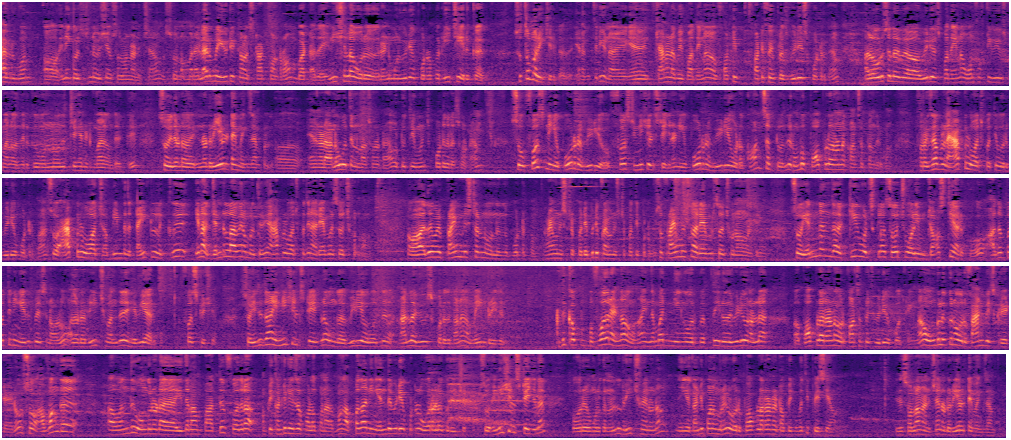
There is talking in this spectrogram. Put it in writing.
Every one uh, இன்னைக்கு ஒரு சின்ன விஷயம் சொல்லணும்னு நினைச்சேன். ஸோ நம்ம எல்லாருமே யூடியூப் சேனல் ஸ்டார்ட் பண்றோம் பட் அது இனிஷியலாக ஒரு ரெண்டு மூணு வீடியோ போடுறப்ப ரீச்சே இருக்காது. சுத்தமாக ரீச் இருக்காது. எனக்கு தெரியும் நான் என் சேனலில் போய் பார்த்தீங்கன்னா forty forty five plus videos போட்டிருக்கேன். அதில் ஒரு சில uh, வீடியோஸ் பார்த்தீங்கன்னா ஒன் ஃபிஃப்டி வியூஸ் மேலே வந்திருக்கு ஒன்று வந்து த்ரீ ஹண்ட்ரட் மேலே வந்திருக்கு. ஸோ இதோட என்னோட ரியல் டைம் எக்ஸாம்பிள் என்னோட அனுபவத்தில் நான் சொல்கிறேன் ஒரு டூ த்ரீ மினிட்ஸ் போட்டதில் சொல்கிறேன் ஸோ ஃபர்ஸ்ட் நீங்கள் போடுற வீடியோ ஃபர்ஸ்ட் இனிஷியல் ஸ்டேஜில் நீங்கள் போடுற வீடியோவோட கான்செப்ட் வந்து ரொம்ப பாப்புலரான கான்செப்ட் வந்துருக்கணும் ஃபார் எக்ஸாம்பிள் நான் ஆப்பிள் வாட்ச் பற்றி ஒரு வீடியோ போட்டிருப்பேன். ஸோ ஆப்பிள் வாட்ச் அப்படின்றது டைட்டிலுக்கு ஏன்னா ஜென்ரலாகவே நம்மளுக்கு தெரியும் ஆப்பிள் வாட்ச் பற்றி நிறைய பேர் சர்ச் பண்ணுவாங்க. ஸோ அதே மாதிரி பிரைம் மினிஸ்டர்னு ஒன்று வந்து போட்டிருப்போம். பிரைம் மினிஸ்டர் இப்போ டெபுட்டி பிரைம் மினிஸ்டர் பற்றி போட்டிருப்போம். ஸோ பிரைம் மினிஸ்டர் நிறைய பேர் சர்ச் பண்ணுவாங்க உங்களுக்கு தெரியும். ஸோ எந்தெந்த கீவேர்ட்ஸ்க்குலாம் சர்ச் வால்யூம் ஜாஸ்தியாக இருக்கோ அதை பற்றி நீங்கள் எது பேசினாலும் அதோட ரீச் வந்து ஹெவியாக இருக்கும். ஃபர்ஸ்ட் விஷயம். ஸோ இதுதான் இனிஷியல் ஸ்டேஜில் உங்கள் வீடியோ வந்து நல்ல வியூஸ் போகிறதுக்கான மெயின் ரீசன் அதுக்கப்புறம் இப்போ ஃபர்தர் என்ன ஆகும்னா இந்த மாதிரி நீங்கள் ஒரு பத்து இருபது வீடியோ நல்லா பாப்புலரான ஒரு கான்செப்ட் வச்சு வீடியோ போட்டுறீங்கன்னா உங்களுக்குன்னு ஒரு ஃபேன் பேஸ் கிரியேட் ஆகிடும் ஸோ அவங்க வந்து உங்களோட இதெல்லாம் பார்த்து ஃபர்தராக அப்படி கண்டினியூஸாக ஃபாலோ பண்ண ஆரம்பிப்பாங்க. அப்போ தான் நீங்கள் எந்த வீடியோ போட்டாலும் ஓரளவுக்கு ரீச் இருக்கும். ஸோ இனிஷியல் ஸ்டேஜில் ஒரு உங்களுக்கு நல்ல ரீச் வேணும்னா நீங்கள் கண்டிப்பான முறையில் ஒரு பாப்புலரான டாப்பிக்கை பற்றி பேசி ஆகணும். இது சொல்லலாம்னு நினச்சேன். என்னோட ரியல் டைம் எக்ஸாம்பிள்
